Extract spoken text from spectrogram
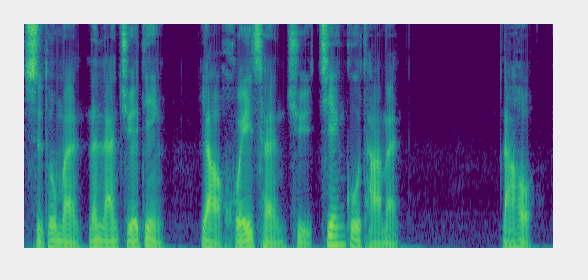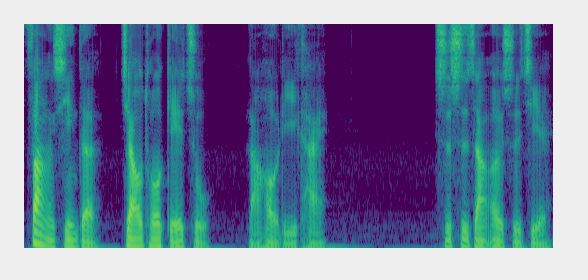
使徒们仍然决定要回城去兼顾他们，然后放心的交托给主，然后离开。十四章二十节，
